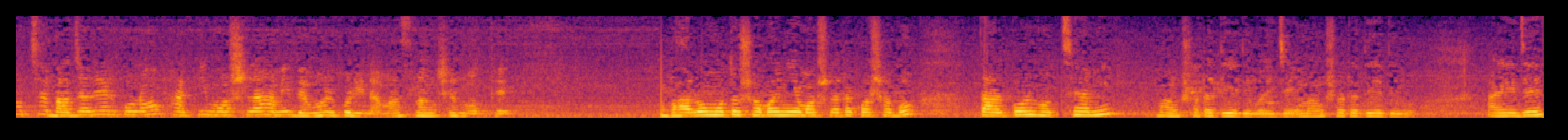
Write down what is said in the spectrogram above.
হচ্ছে বাজারের কোনো ফাঁকি মশলা আমি ব্যবহার করি না মাছ, মাংসের মধ্যে। ভালো মতো সময় নিয়ে মশলাটা কষাবো। তারপর হচ্ছে আমি মাংসটা দিয়ে দিব, এই যে মাংসটা দিয়ে দিব। আর এই যে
